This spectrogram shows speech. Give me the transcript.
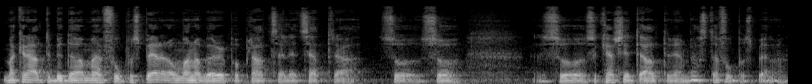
man kan alltid bedöma en fotbollsspelare om man har varit på plats eller etc. Så, så, så, så kanske inte alltid är den bästa fotbollsspelaren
